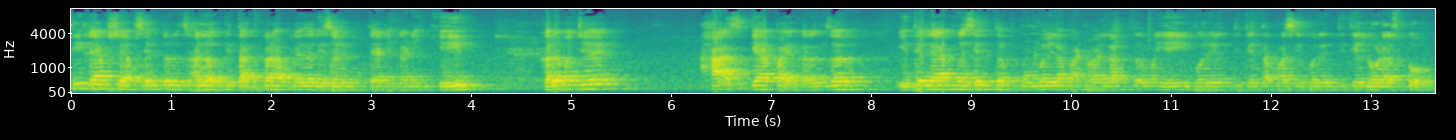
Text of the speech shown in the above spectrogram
ती लॅब स्वॅप सेंटर झालं की तात्काळ आपल्याला रिझल्ट त्या ठिकाणी येईल. खरं म्हणजे हाच गॅप आहे. कारण जर इथे लॅब नसेल तर मुंबईला पाठवायला लागतं मग येईपर्यंत तिथे तपासीपर्यंत तिथे लोड असतो.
